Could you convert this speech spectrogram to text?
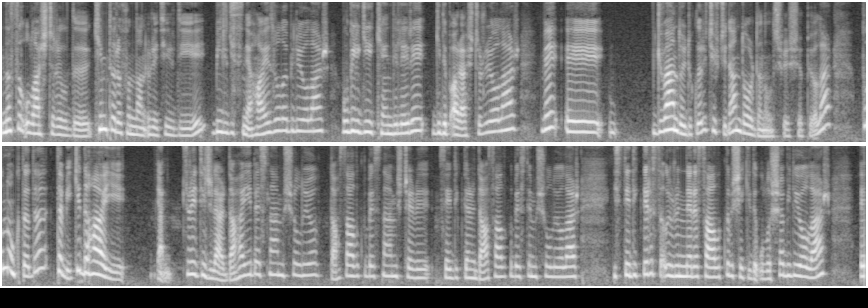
nasıl ulaştırıldığı, kim tarafından üretildiği bilgisine haiz olabiliyorlar. Bu bilgiyi kendileri gidip araştırıyorlar ve e, güven duydukları çiftçiden doğrudan alışveriş yapıyorlar. Bu noktada tabii ki daha iyi yani türeticiler daha iyi beslenmiş oluyor. Daha sağlıklı beslenmiş, çevre sevdiklerini daha sağlıklı beslemiş oluyorlar. İstedikleri ürünlere sağlıklı bir şekilde ulaşabiliyorlar e,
